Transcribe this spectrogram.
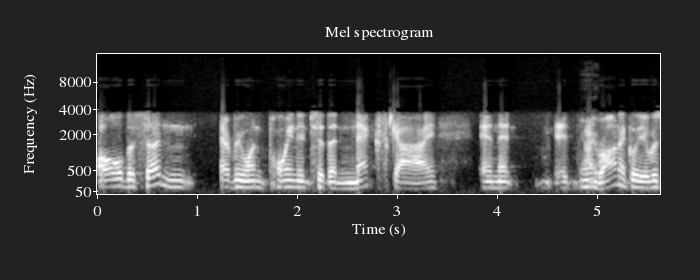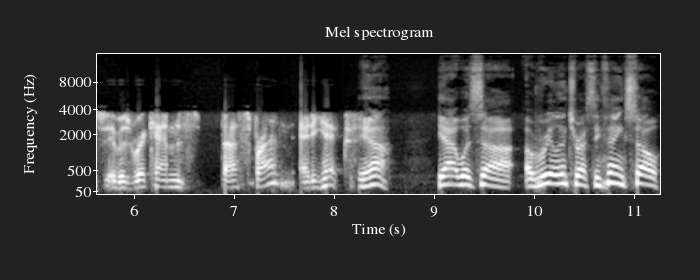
all of a sudden everyone pointed to the next guy, and that it, ironically it was it was Rick Hem's best friend Eddie Hicks. Yeah. Yeah, it was uh, a real interesting thing. So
